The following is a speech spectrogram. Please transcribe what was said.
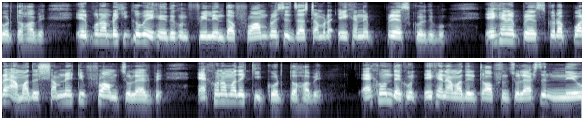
করতে হবে। এরপর আমরা কী করব? এখানে দেখুন ফিল ইন দ্য ফর্ম রয়েছে জাস্ট আমরা এখানে প্রেস করে দেবো। এখানে প্রেস করার পরে আমাদের সামনে একটি ফর্ম চলে আসবে। এখন আমাদের কি করতে হবে? এখন দেখুন, এখানে আমাদের একটা অপশন চলে আসছে নিউ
